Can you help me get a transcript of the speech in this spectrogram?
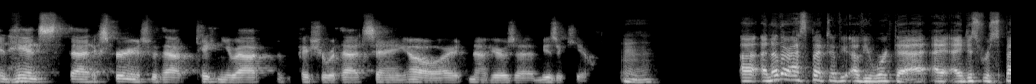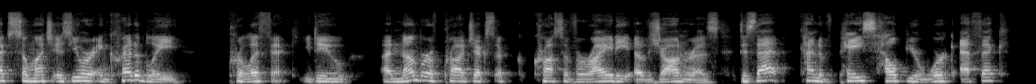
enhance that experience without taking you out of the picture without saying oh all right now here's a music cue mm-hmm. Uh, another aspect of, of your work that I, I just respect so much is you are incredibly prolific. You do a number of projects across a variety of genres. Does that kind of pace help your work ethic?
